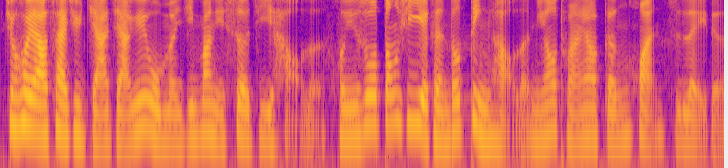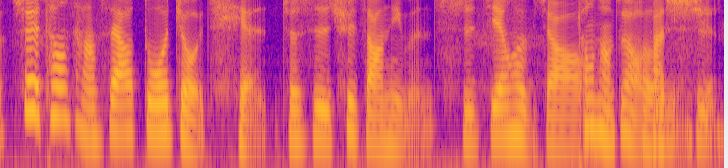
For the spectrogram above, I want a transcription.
就会要再去加价，因为我们已经帮你设计好了，或者说东西也可能都定好了，你要突然要更换之类的。所以通常是要多久前，就是去找你们，时间会比较通常最好半年前。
